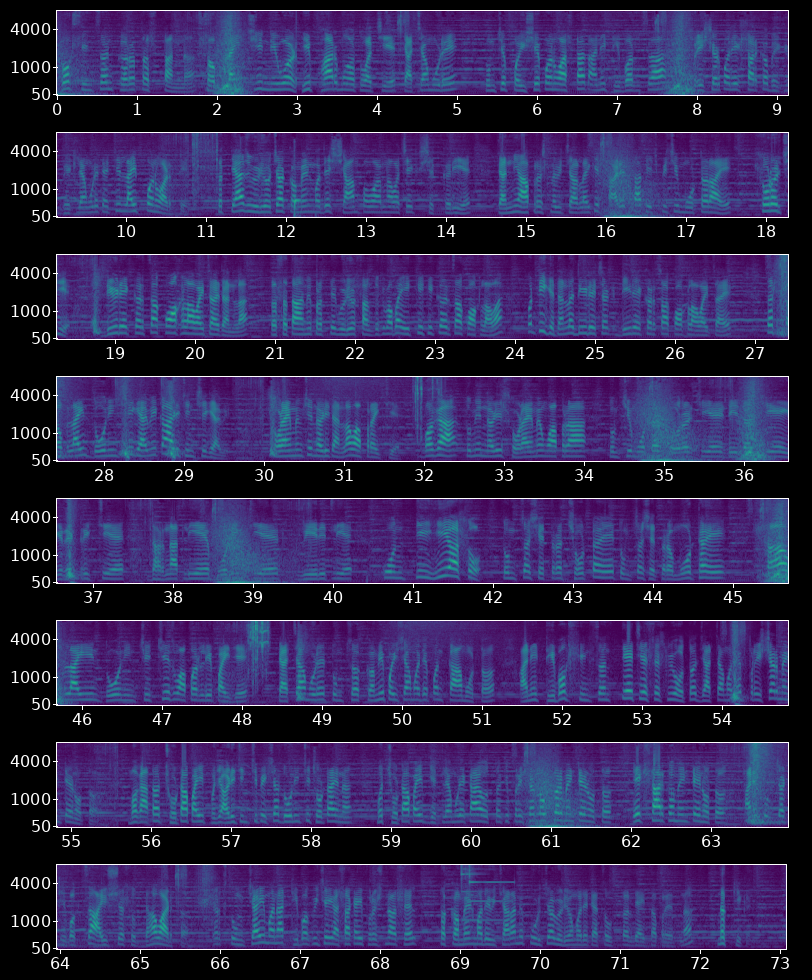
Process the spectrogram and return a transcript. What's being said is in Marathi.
ठिबक सिंचन करत असताना सबलाईनची निवड ही फार महत्वाची आहे. त्याच्यामुळे तुमचे पैसे पण वाचतात आणि ठिबकचा प्रेशर पण एकसारखं भेट भेटल्यामुळे त्याची लाईफ पण वाढते. तर त्याच व्हिडिओच्या कमेंटमध्ये श्याम पवार नावाचे एक शेतकरी आहे. त्यांनी हा प्रश्न विचारला आहे की साडेसात एच पीची मोटर आहे सोलरची आहे. दीड एकरचा कॉक लावायचा आहे त्यांना. तसं तर आम्ही प्रत्येक व्हिडिओ सांगतो की बाबा एक एक एकरचा कॉक लावा. पण ठीक आहे त्यांना दीड एकर दीड एकरचा कॉक लावायचा आहे. तर सबलाईन दोन इंची घ्यावी का अडीच इंची घ्यावी? सोळा एम एमची नळी त्यांना वापरायची आहे. बघा तुम्ही नळी सोळा एम एम वापरा तुमची मोटर सोलरची आहे डिझलची आहे इलेक्ट्रिकची आहे धरणातली आहे बोरिंगची आहे विहिरीतली आहे. कोणतीही असो तुमचं क्षेत्र छोटं आहे तुमचं क्षेत्र मोठं आहे. सब लाईन दोन इंचीचीच वापरली पाहिजे. त्याच्यामुळे तुमचं कमी पैशामध्ये पण काम होतं आणि ठिबक सिंचन तेच यशस्वी होतं ज्याच्यामध्ये प्रेशर मेंटेन होतं. मग आता छोटा पाईप म्हणजे अडीच इंचीपेक्षा दोन इंची छोटा आहे ना मग छोटा पाईप घेतल्यामुळे काय होतं की प्रेशर लवकर मेंटेन होतं एकसारखं मेंटेन होतं आणि तुमच्या ठिबकचं आयुष्यसुद्धा वाढतं. तर तुमच्याही मनात ठिबकविषयी असा काही प्रश्न असेल तर कमेंटमध्ये विचारा. मी पुढच्या व्हिडिओमध्ये त्याचं उत्तर द्यायचा प्रयत्न नक्की करेन.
